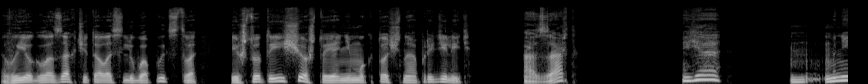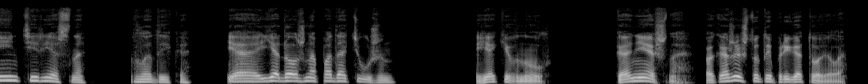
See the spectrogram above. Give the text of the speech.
в ее глазах читалось любопытство и что-то еще, что я не мог точно определить. Азарт? Я... Мне интересно, владыка. Я... я должна подать ужин. Я кивнул. «Конечно. Покажи, что ты приготовила».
